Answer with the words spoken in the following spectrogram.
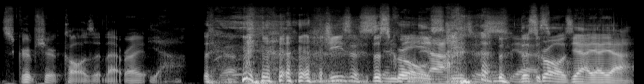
Scripture calls it that, right? Yeah. Jesus. The scrolls. Yeah. Jesus. Yeah. The scrolls. Yeah, yeah, yeah.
